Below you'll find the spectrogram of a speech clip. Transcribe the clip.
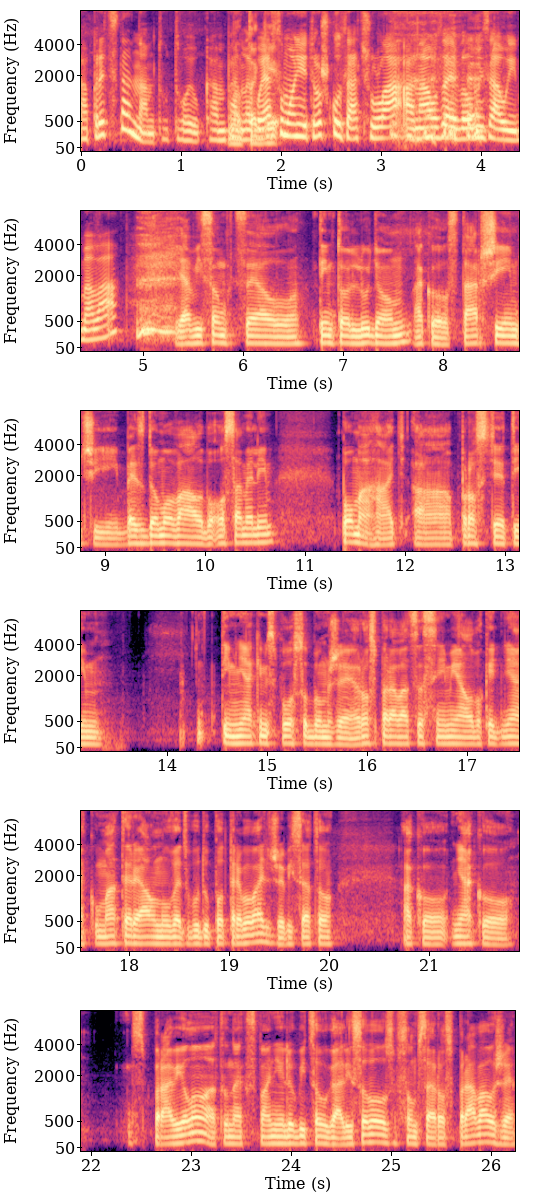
A predstav nám tú tvoju kampaň, no, lebo ja je... som o nej trošku začula a naozaj je veľmi zaujímavá. Ja by som chcel týmto ľuďom, ako starším, či bezdomová, alebo osamelým, pomáhať a proste tým, tým nejakým spôsobom, že rozprávať sa s nimi, alebo keď nejakú materiálnu vec budú potrebovať, že by sa to ako nejako spravilo a tu s pani Ľubicou Galisovou som sa rozprával, že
